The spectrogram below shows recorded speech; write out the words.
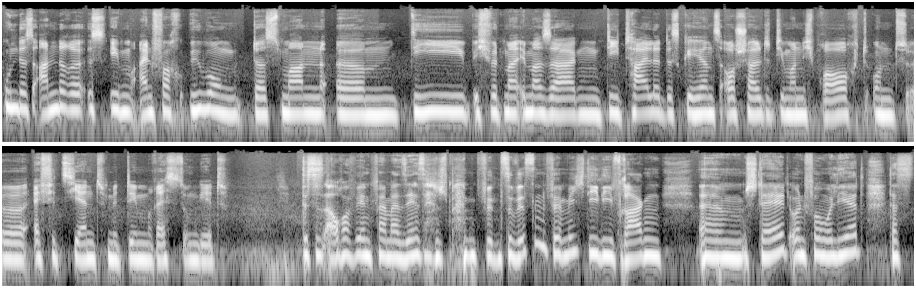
Und das andere ist eben einfach Übung, dass man ähm, die, ich würde mal immer sagen, die Teile des Gehirns ausschaltet, die man nicht braucht und äh, effizient mit dem Rest umgeht das ist auch auf jeden Fall mal sehr, sehr spannend für, zu wissen für mich, die die Fragen ähm, stellt und formuliert, dass,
